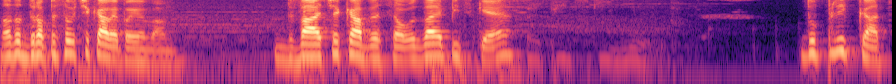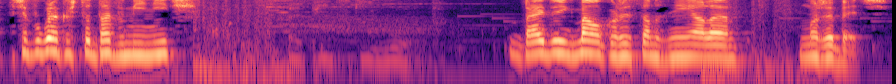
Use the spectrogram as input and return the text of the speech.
No to dropy są ciekawe, powiem wam. Dwa ciekawe są, dwa epickie. Duplikat. Czy w ogóle jakoś to da wymienić? Brightwing mało korzystam z niej, ale może być.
